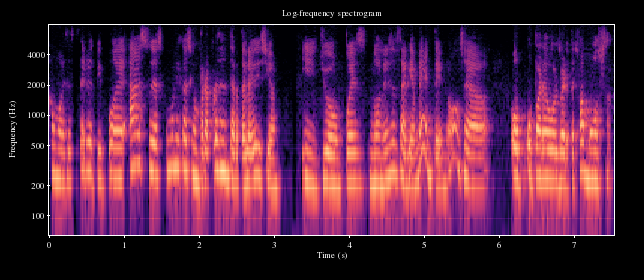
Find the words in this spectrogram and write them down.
como ese estereotipo de, ah, estudias comunicación para presentar televisión y yo pues no necesariamente, ¿no? O sea, o, o para volverte famosa,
